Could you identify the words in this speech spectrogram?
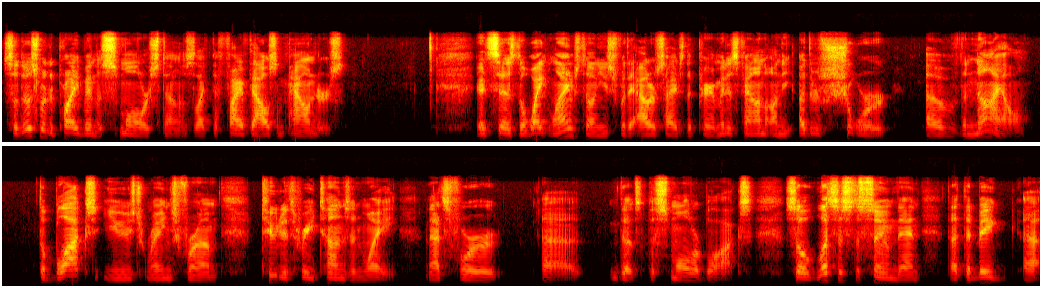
So those would have probably been the smaller stones, like the 5,000 pounders. It says the white limestone used for the outer sides of the pyramid is found on the other shore of the Nile the blocks used range from two to three tons in weight. That's for uh, the, the smaller blocks. So let's just assume then that the big uh,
